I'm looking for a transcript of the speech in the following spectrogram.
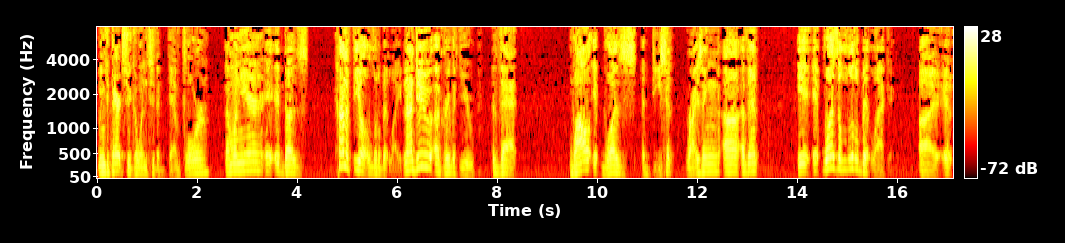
when you compare it to going to the dev floor that one year, it, it does kind of feel a little bit light. And I do agree with you that while it was a decent rising uh, event, it, it was a little bit lacking. Uh, it-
